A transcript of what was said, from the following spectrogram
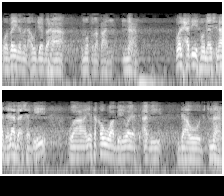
وبين من أوجبها مطلقا. نعم. والحديث هنا إسناده لا بأس به ويتقوى برواية أبي داود. نعم.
